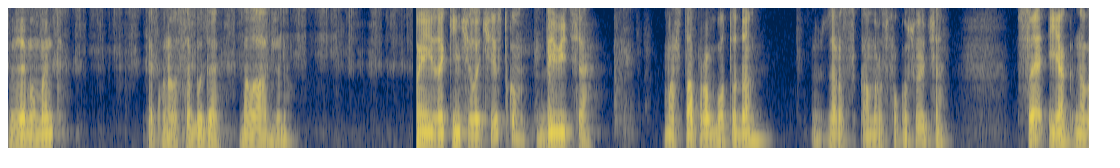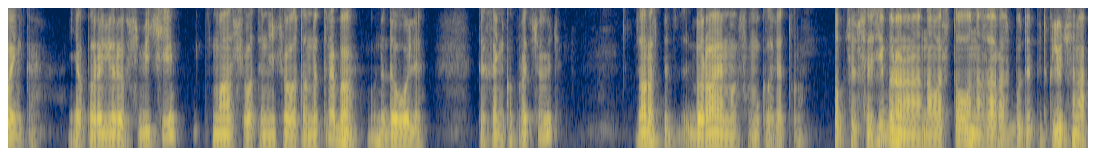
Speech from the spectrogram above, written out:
вже момент, як воно все буде налагоджено. Ми і закінчили чистку. Дивіться масштаб роботи. Да? Зараз камера сфокусується. Все як новеньке. Я перевірив свічі, змащувати нічого там не треба, вони доволі тихенько працюють. Зараз підбираємо саму клавіатуру. Хлопці, все зібрано, налаштовано, зараз буде підключено.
